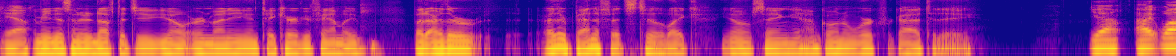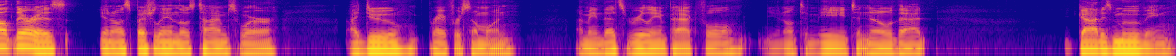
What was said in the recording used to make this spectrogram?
Yeah. I mean, isn't it enough that you you know earn money and take care of your family? But are there are there benefits to like you know saying yeah I'm going to work for God today? Yeah, I well there is you know especially in those times where I do pray for someone. I mean that's really impactful you know to me to know that God is moving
